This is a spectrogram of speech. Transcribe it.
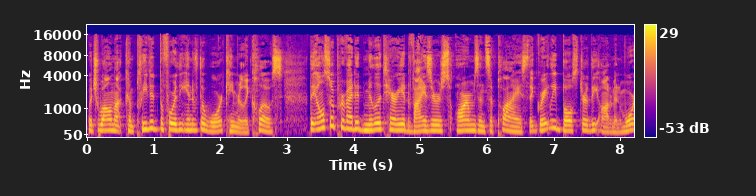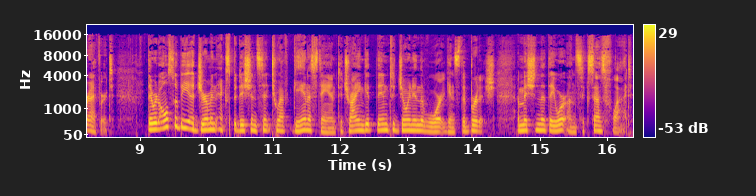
which, while not completed before the end of the war, came really close. They also provided military advisors, arms, and supplies that greatly bolstered the Ottoman war effort. There would also be a German expedition sent to Afghanistan to try and get them to join in the war against the British, a mission that they were unsuccessful at.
